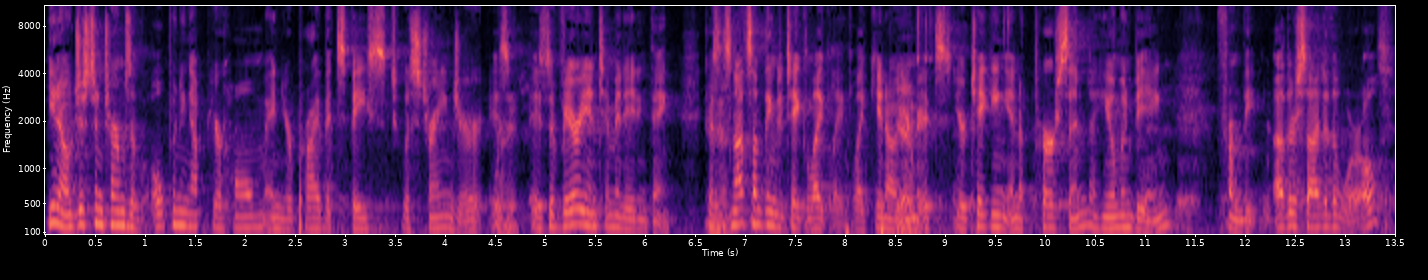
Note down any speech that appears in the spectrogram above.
You know, just in terms of opening up your home and your private space to a stranger is is a very intimidating thing because it's not something to take lightly. Like you know, Yeah. you're, it's you're taking in a person, a human being, from the other side of the world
